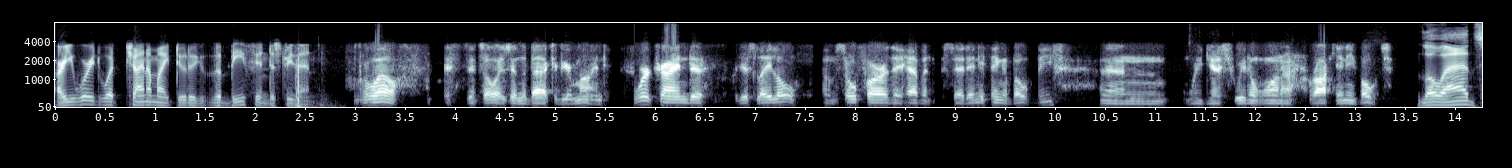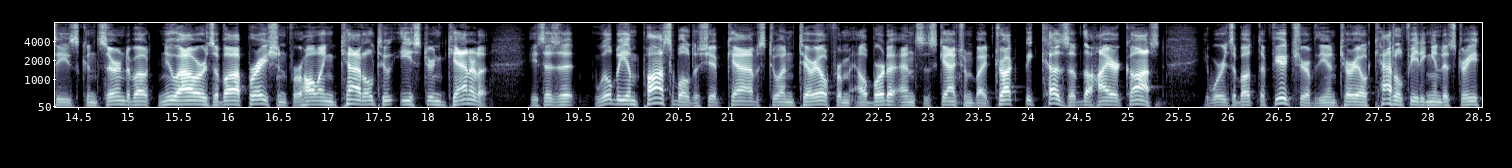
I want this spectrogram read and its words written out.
Are you worried what China might do to the beef industry then? Well, it's always in the back of your mind. We're trying to just lay low. Um, so far, they haven't said anything about beef, and we just we don't want to rock any boats. Lowe adds he's concerned about new hours of operation for hauling cattle to eastern Canada. He says it will be impossible to ship calves to Ontario from Alberta and Saskatchewan by truck because of the higher cost. He worries about the future of the Ontario cattle feeding industry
